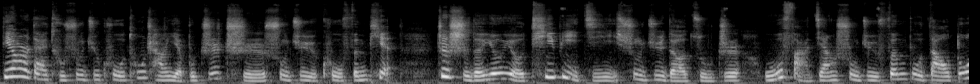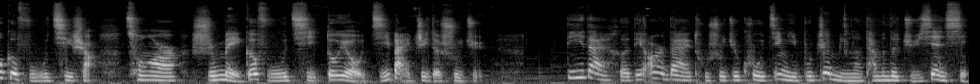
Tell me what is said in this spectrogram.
第二代图数据库通常也不支持数据库分片，这使得拥有 TB 级数据的组织无法将数据分布到多个服务器上，从而使每个服务器都有几百 G 的数据。第一代和第二代图数据库进一步证明了它们的局限性。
